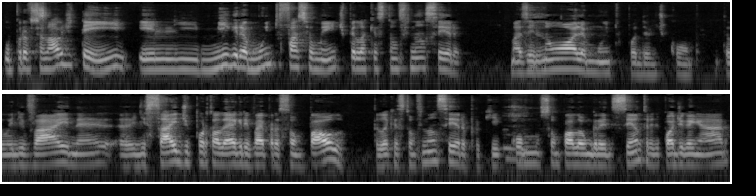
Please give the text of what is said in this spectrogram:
O profissional de TI, ele migra muito facilmente pela questão financeira, mas ele não olha muito o poder de compra. Então ele vai, né, ele sai de Porto Alegre e vai para São Paulo pela questão financeira, porque uhum. como São Paulo é um grande centro, ele pode ganhar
